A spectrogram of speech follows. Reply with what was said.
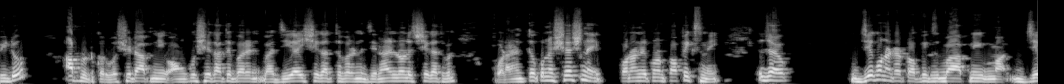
ভিডিও আপলোড করব। সেটা আপনি অঙ্ক শেখাতে পারেন বা জিআই শেখাতে পারেন জেনারেল নলেজ শেখাতে পারেন পড়ানোর তো কোনো শেষ নেই পড়ানোর কোনো টপিক্স নেই। তো যাই হোক, যে কোনো একটা টপিক্স বা আপনি যে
